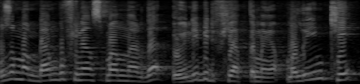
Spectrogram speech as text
O zaman ben bu finansmanlarda öyle bir fiyatlama yapmalıyım ki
